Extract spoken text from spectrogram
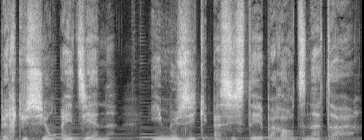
percussion indienne et musique assistée par ordinateur.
